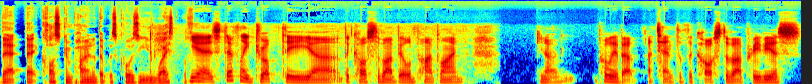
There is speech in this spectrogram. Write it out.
that that cost component that was causing you waste before? Yeah, it's definitely dropped the uh, the cost of our build pipeline. You know, probably about a tenth of the cost of our previous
